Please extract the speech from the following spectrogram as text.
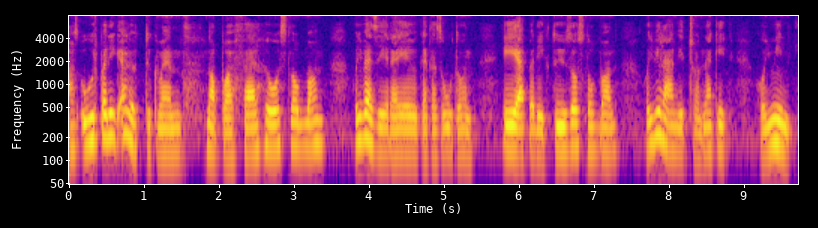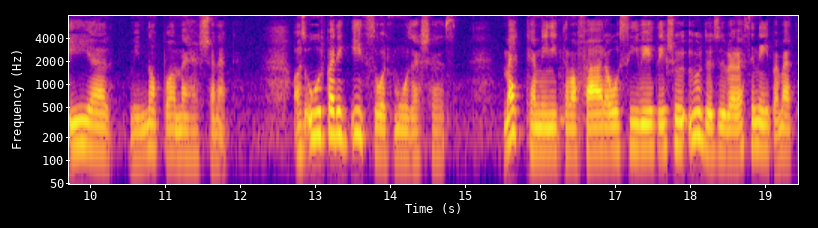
Az úr pedig előttük ment, nappal felhőoszlopban, hogy vezérelje őket az úton, éjjel pedig tűzoszlopban, hogy világítson nekik, hogy mind éjjel, mind nappal mehessenek. Az úr pedig így szólt Mózeshez. Megkeményítem a fáraó szívét, és ő üldözőbe veszi népemet,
